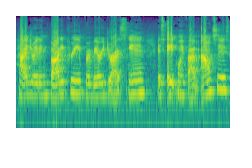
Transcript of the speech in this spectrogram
hydrating body cream for very dry skin. It's 8.5 ounces.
